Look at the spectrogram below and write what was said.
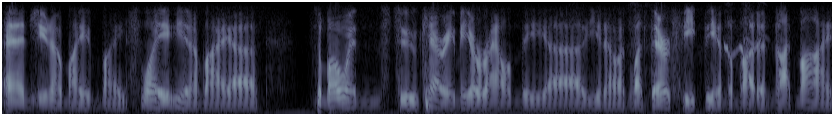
and you know my my slave, you know my uh, Samoans to carry me around the, uh, you know, and let their feet be in the mud and not mine.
